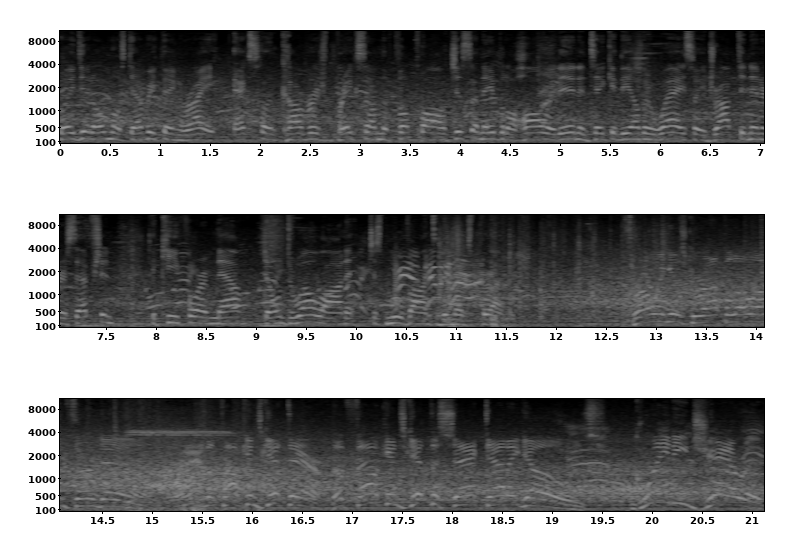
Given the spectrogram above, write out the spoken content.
Well, he did almost everything right. Excellent coverage, breaks on the football, just unable to haul it in and take it the other way. So he dropped an interception. The key for him now, don't dwell on it. Just move on to the next play. Throwing is Garoppolo on third down. And the Falcons get there. The Falcons get the sack. Down he goes. Grady Jarrett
